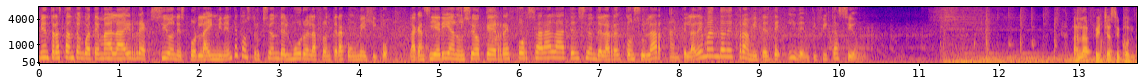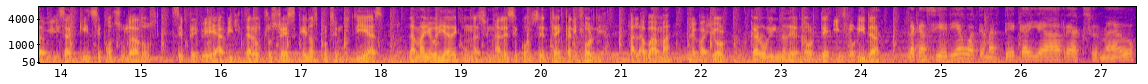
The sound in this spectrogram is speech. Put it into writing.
Mientras tanto, en Guatemala hay reacciones por la inminente construcción del muro en la frontera con México. La Cancillería anunció que reforzará la atención de la red consular ante la demanda de trámites de identificación. A la fecha se contabilizan 15 consulados. Se prevé habilitar otros tres en los próximos días. La mayoría de connacionales se concentra en California, Alabama, Nueva York, Carolina del Norte y Florida. La Cancillería guatemalteca ya ha reaccionado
